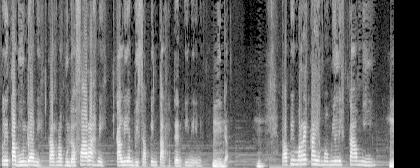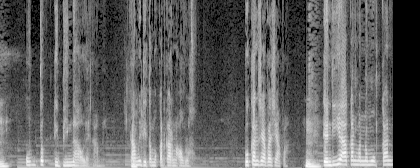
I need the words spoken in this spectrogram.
pelita bunda nih, karena bunda Farah nih, kalian bisa pintar dan ini ini hmm. tidak. Hmm. Tapi mereka yang memilih kami hmm. untuk dibina oleh kami. Kami okay. ditemukan karena Allah, bukan siapa-siapa. Hmm. Dan dia akan menemukan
